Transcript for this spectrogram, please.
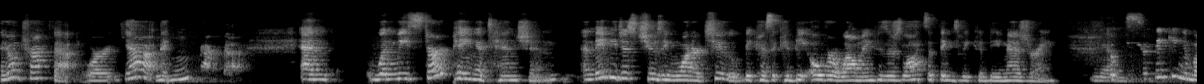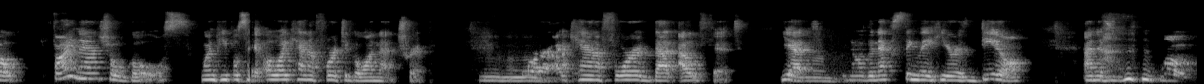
I don't track that. Or yeah, mm-hmm. I don't track that. And when we start paying attention and maybe just choosing one or two because it could be overwhelming because there's lots of things we could be measuring. Yes. you're thinking about financial goals when people say, oh, I can't afford to go on that trip. Mm-hmm. Or I can't afford that outfit. Yet, yeah. you know, the next thing they hear is deal. And it's, oh,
